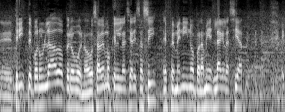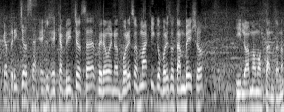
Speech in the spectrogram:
eh, triste por un lado, pero bueno, sabemos que el glaciar es así, es femenino, para mí es la glaciar. Es caprichosa. es caprichosa, pero bueno, por eso es mágico, por eso es tan bello y lo amamos tanto, ¿no?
